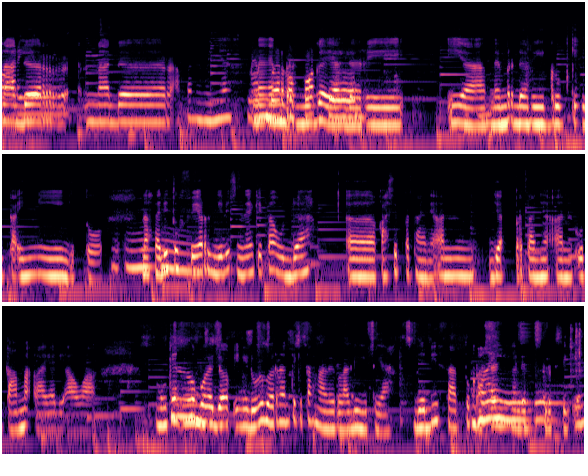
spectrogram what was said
another another apa namanya Member member, juga ya dari iya member dari grup kita ini gitu. Nah tadi tuh Fir, jadi sebenarnya kita udah eh, kasih pertanyaan ja- pertanyaan utama lah ya di awal. Mungkin lu Mm. boleh jawab ini dulu baru nanti kita ngalir lagi gitu ya. Jadi satu kata yang Baik. ngedeskripsiin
